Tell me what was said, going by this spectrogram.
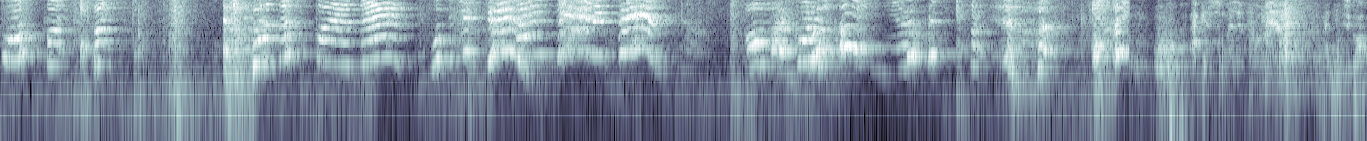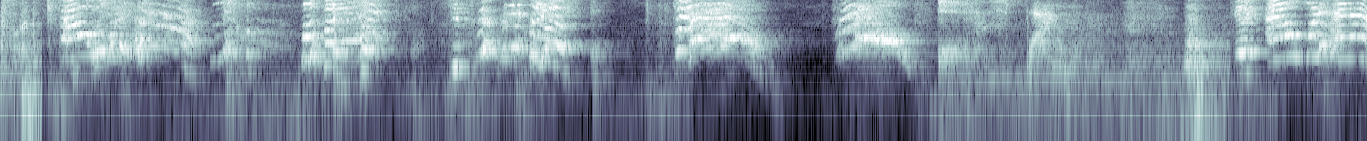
What the fuck is this? What did you do? I didn't do anything. Oh my god. I can smell it from here. I need to go outside. Ow, my hair! My hair! You flipping idiot! Help! Help! Oh, that's bile. Get out my hair!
